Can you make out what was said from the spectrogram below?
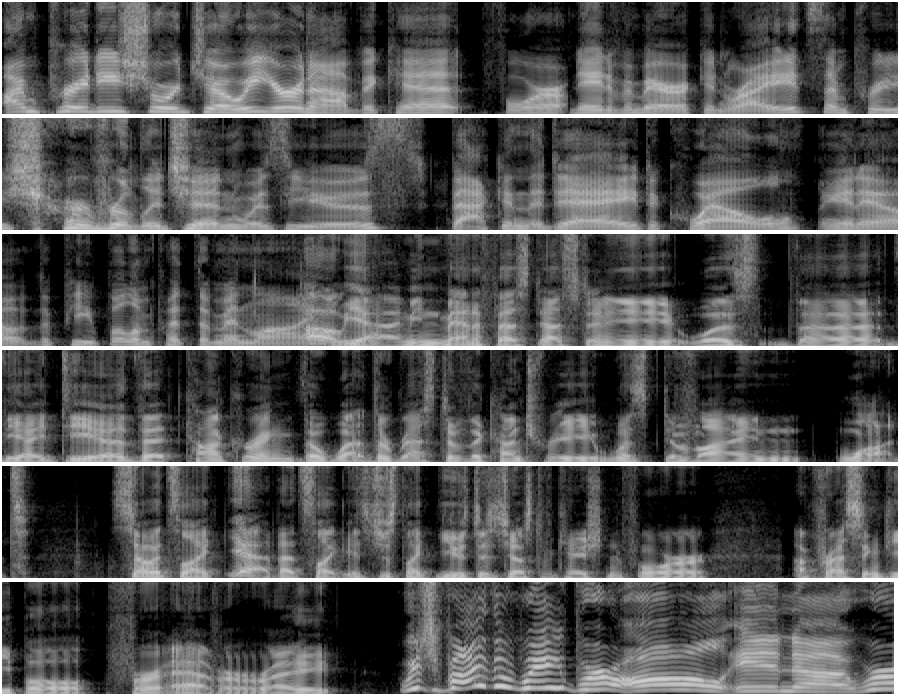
I'm pretty sure, Joey, you're an advocate for Native American rights. I'm pretty sure religion was used back in the day to quell, you know, the people and put them in line. Oh yeah, I mean, Manifest Destiny was the the idea that conquering the the rest of the country was divine want. So it's like, yeah, that's like it's just like used as justification for oppressing people forever, right? Which, by way, we're all in, uh, we're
